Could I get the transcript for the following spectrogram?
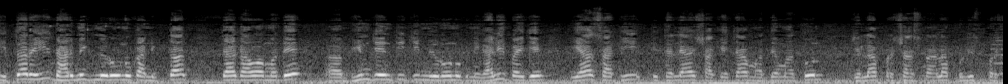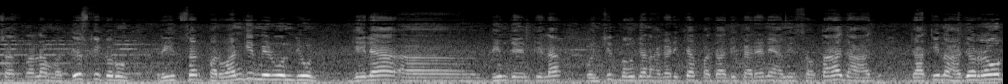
इतरही धार्मिक मिरवणुका निघतात त्या गावामध्ये भीम जयंतीची मिरवणूक निघाली पाहिजे यासाठी तिथल्या शाखेच्या माध्यमातून जिल्हा प्रशासनाला पोलीस प्रशासनाला मध्यस्थी करून रीतसर परवानगी मिळवून देऊन गेल्या भीमजयंतीला भीम जयंतीला वंचित बहुजन आघाडीच्या पदाधिकाऱ्याने आम्ही स्वतः जा जातीनं हजर राहून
